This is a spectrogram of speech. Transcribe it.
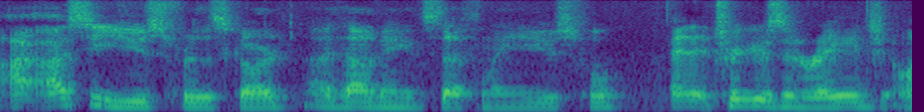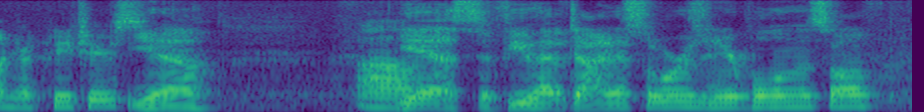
I, I see use for this card. I, I think it's definitely useful. And it triggers enrage on your creatures. Yeah. Uh, yes, if you have dinosaurs and you're pulling this off,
